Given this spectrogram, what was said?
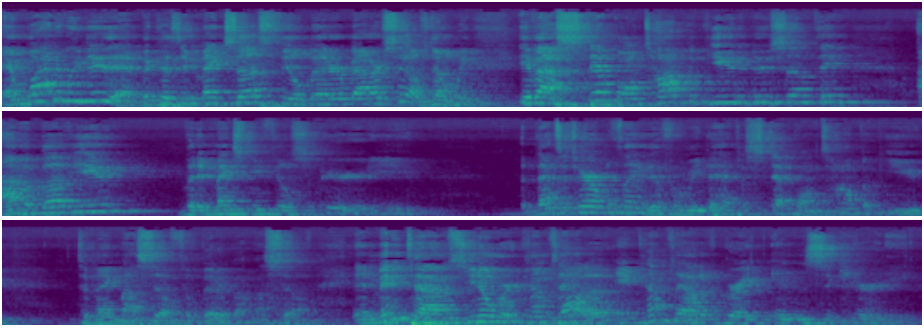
And why do we do that? Because it makes us feel better about ourselves, don't we? If I step on top of you to do something, I'm above you, but it makes me feel superior to you. That's a terrible thing, though, for me to have to step on top of you to make myself feel better about myself. And many times, you know where it comes out of? It comes out of great insecurity.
